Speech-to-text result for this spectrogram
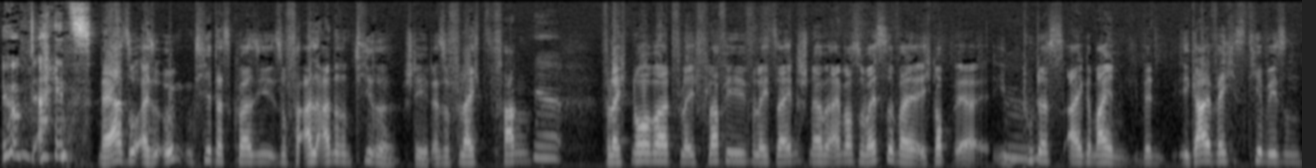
Irgendeins. Naja, so, also irgendein Tier, das quasi so für alle anderen Tiere steht. Also vielleicht Fang, Ja. vielleicht Norbert, vielleicht Fluffy, vielleicht Seidenschnabel, einfach so, weißt du, weil ich glaube, er ihm tut das allgemein. Wenn, egal welches Tierwesen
